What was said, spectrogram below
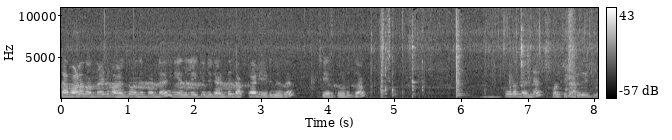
സവാള നന്നായിട്ട് വഴന്ന് വന്നിട്ടുണ്ട്. ഇനി അതിലേക്ക് ഒരു രണ്ട് തക്കാളി അരിഞ്ഞത് ചേർത്ത് കൊടുക്കാം. കൂടെ തന്നെ കുറച്ച് കറിവേപ്പില.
